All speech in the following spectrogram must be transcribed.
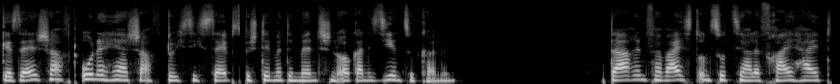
Gesellschaft ohne Herrschaft durch sich selbst bestimmende Menschen organisieren zu können. Darin verweist uns soziale Freiheit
